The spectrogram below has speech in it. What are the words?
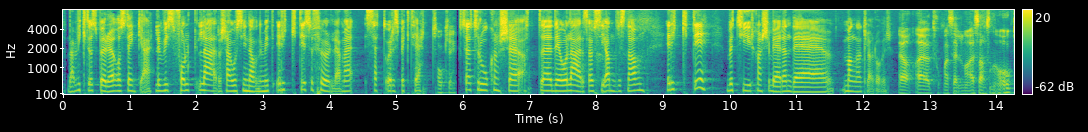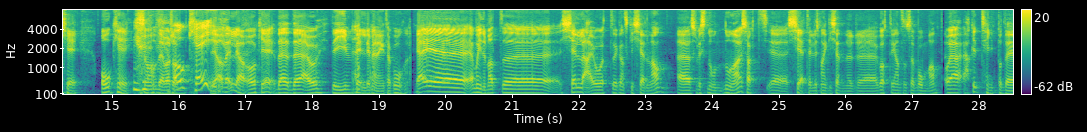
det er viktig å spørre. Og så tenker jeg, eller hvis folk lærer seg å si navnet mitt riktig, så føler jeg meg sett og respektert. Okay. Så jeg tror kanskje at eh, det å lære seg å si andres navn riktig, betyr kanskje mer enn det mange er klar over. Ja, jeg tok meg selv nå. Jeg sa sånn ok, ok. Som om det var sånn. Ok. Ja vel, ja. Ok. Det, det, er jo, det gir veldig mening, Taco. Jeg, eh, jeg må innrømme at eh, Kjell er jo et ganske kjedelig navn. Eh, så hvis noen, noen har jo sagt Kjetil hvis man ikke kjenner godt, igjen, så bommer man. Og jeg, har ikke tenkt på det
